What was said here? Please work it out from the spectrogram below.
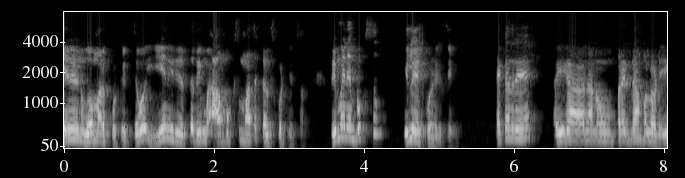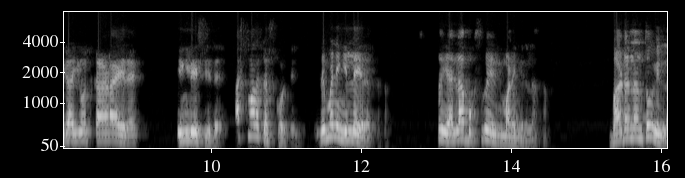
ಏನೇನು ಹೋಮ್ ವರ್ಕ್ ಕೊಟ್ಟಿರ್ತೀವೋ, ಏನಿದಿರುತ್ತೋ, ರಿಮ ಆ ಬುಕ್ಸ್ ಮಾತ್ರ ಕಲ್ಸ್ಕೊಡ್ತೀವಿ ಸರ್ ರಿಮೈನಿಂಗ್ ಬುಕ್ಸ್ ಇಲ್ಲೇ ಇಟ್ಕೊಂಡಿರ್ತೀವಿ. ಯಾಕಂದ್ರೆ ಈಗ ನಾನು ಫಾರ್ ಎಕ್ಸಾಂಪಲ್ ನೋಡಿ, ಈಗ ಇವತ್ತು ಕನ್ನಡ ಇದೆ ಇಂಗ್ಲಿಷ್ ಇದೆ, ಅಷ್ಟು ಮಾತ್ರ ಕಳ್ಸ್ಕೊಡ್ತೀವಿ ರಿಮೈನಿಂಗ್ ಇಲ್ಲೇ ಇರುತ್ತೆ ಸರ್. ಸೊ ಎಲ್ಲ ಬುಕ್ಸ್ಗೂ ಇದು ಮಾಡಂಗಿರಲ್ಲ ಸರ್. ಬರ್ಡನ್ ಅಂತೂ ಇಲ್ಲ.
